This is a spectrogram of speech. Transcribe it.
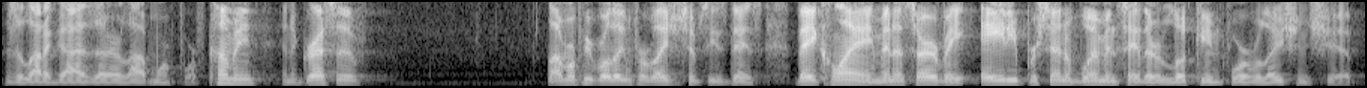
There's a lot of guys that are a lot more forthcoming and aggressive. A lot more people are looking for relationships these days. They claim in a survey 80% of women say they're looking for a relationship.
